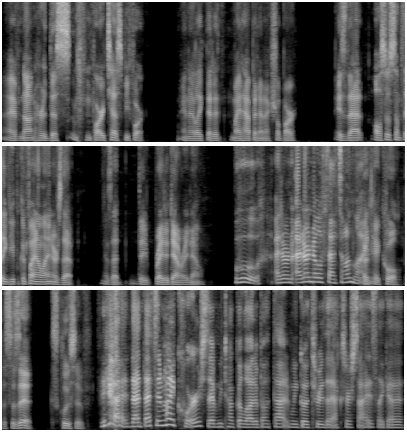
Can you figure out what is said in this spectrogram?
I have not heard this bar test before. And I like that it might happen at an actual bar. Is that also something people can find online or is that is that they write it down right now? Ooh, I don't I don't know if that's online. Okay, cool. This is it. Exclusive. Yeah, that that's in my course, and we talk a lot about that. And we go through the exercise like a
